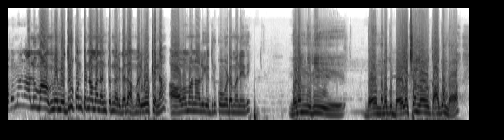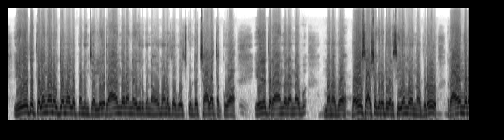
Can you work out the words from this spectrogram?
అవమానాలు మా మేము ఎదుర్కొంటున్నామని అంటున్నారు కదా. మరి ఓకేనా? ఆ అవమానాలు ఎదుర్కోవడం అనేది? మేడం ఇది మనకు బై ఎలక్షన్లో కాకుండా ఏదైతే తెలంగాణ ఉద్యమాలు అప్పటి నుంచి వెళ్ళి రాయందర్ అన్న ఎదుర్కొన్న అవమానాలతో పోల్చుకుంటే చాలా తక్కువ. ఏదైతే రాయందర్ అన్న మన వైఎస్ రాజశేఖర రెడ్డి గారు సీఎంగా ఉన్నప్పుడు రాయందర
